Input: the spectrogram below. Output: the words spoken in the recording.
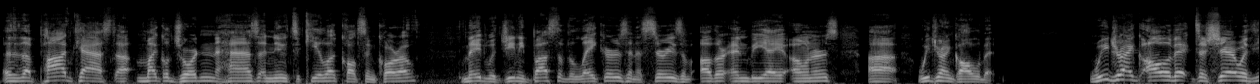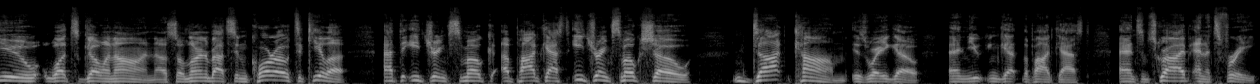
the podcast. Uh, Michael Jordan has a new tequila called Cincoro. Made with Jeanie Buss of the Lakers and a series of other NBA owners. Uh, we drank all of it. We drank all of it to share with you what's going on. Uh, so learn about Cincoro Tequila at the Eat Drink Smoke podcast. Eat Drink Smoke Show dot com is where you go and you can get the podcast and subscribe and it's free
